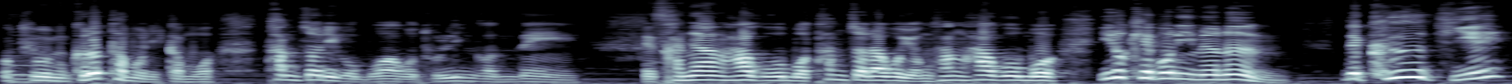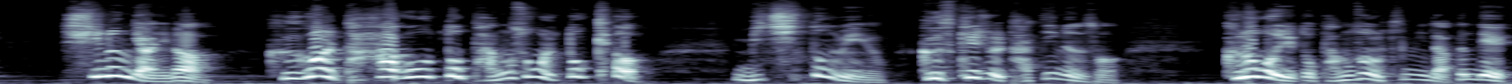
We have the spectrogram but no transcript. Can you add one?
어떻게 보면 그렇다 보니까 뭐 탐절이고 뭐하고 돌린 건데 사냥하고 뭐 탐절하고 영상하고 뭐 이렇게 버리면은 근데 그 뒤에 쉬는 게 아니라 그걸 다 하고 또 방송을 또 켜. 미친놈이에요. 그 스케줄 다 뛰면서. 그러고 이제 또 방송을 킵니다. 근데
